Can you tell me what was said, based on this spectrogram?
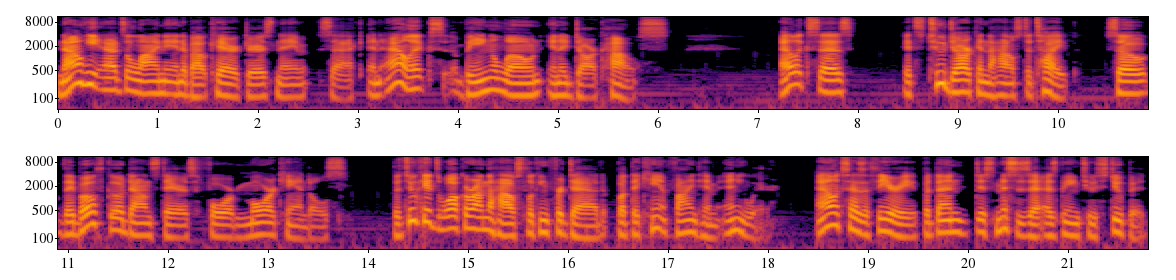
Now he adds a line in about characters named Zack and Alex being alone in a dark house. Alex says it's too dark in the house to type, so they both go downstairs for more candles. The two kids walk around the house looking for Dad, but they can't find him anywhere. Alex has a theory, but then dismisses it as being too stupid.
